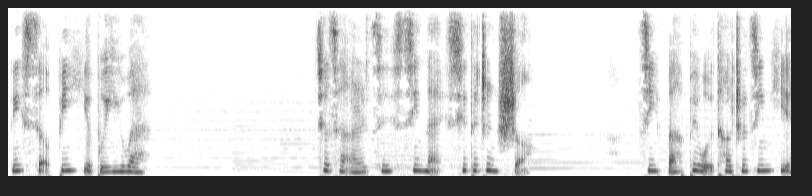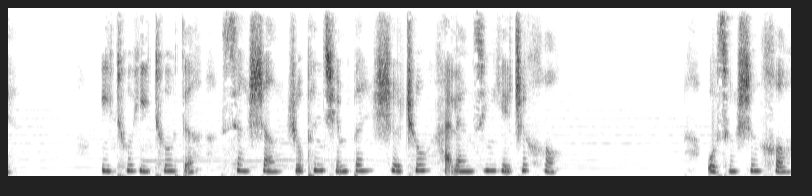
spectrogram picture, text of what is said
连小兵也不意外。就在儿子吸奶吸得正爽，鸡巴被我掏出精液，一突一突的向上如喷泉般射出海量精液之后，我从身后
